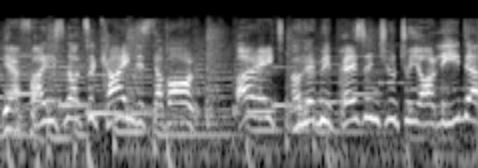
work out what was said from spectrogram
Yeah, Vile is not the kindest of all. Alright, now oh, let me present you to your leader.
